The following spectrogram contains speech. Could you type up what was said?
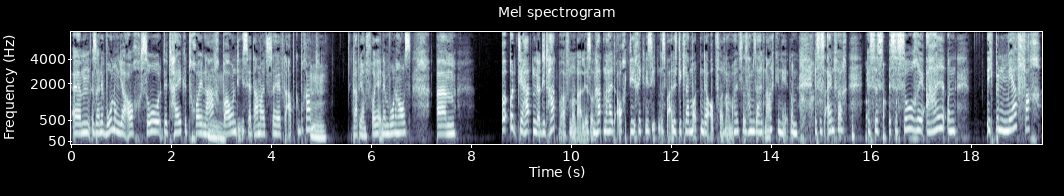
ähm, seine Wohnung ja auch so detailgetreu nachbauen. Die ist ja damals zur Hälfte abgebrannt. Gab ja ein Feuer in dem Wohnhaus. Ähm, und die hatten ja die Tatwaffen und alles und hatten halt auch die Requisiten, das war alles die Klamotten der Opfer damals, das haben sie halt nachgenäht. Und es ist einfach, es ist, es ist so real und ich bin mehrfach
